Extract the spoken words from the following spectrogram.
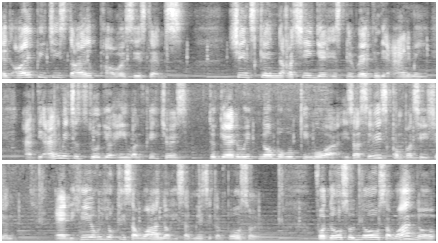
and RPG style power systems. Shinsuke Nakashige is directing the anime at the animation studio A1 Pictures together with Noboru Kimura is a series composition and Hiroyuki Sawano is a music composer. For those who know Sawano,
